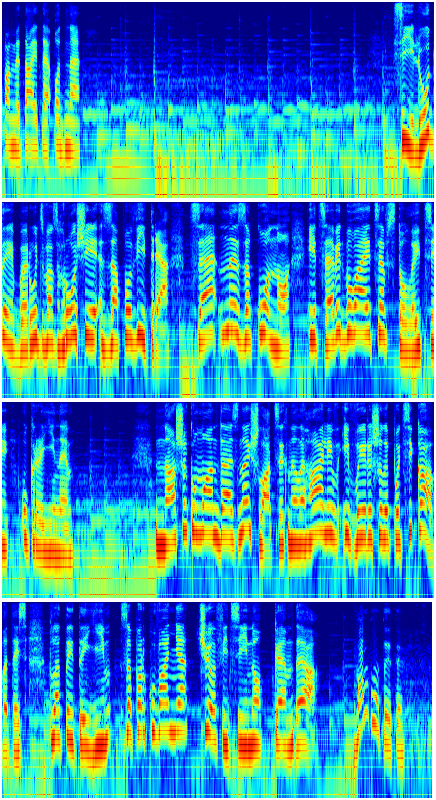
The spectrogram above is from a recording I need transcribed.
пам'ятайте одне. Ці люди беруть з вас гроші за повітря. Це незаконно, і це відбувається в столиці України. Наша команда знайшла цих нелегалів і вирішили поцікавитись, платити їм за паркування чи офіційно КМДА. Вам платити? Ну,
